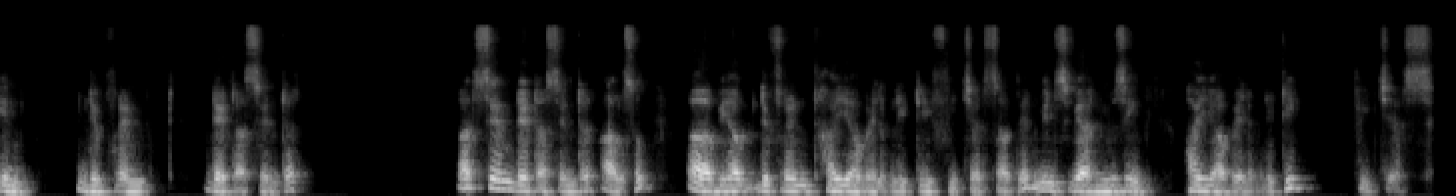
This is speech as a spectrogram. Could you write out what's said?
in different data center or same data center also. Uh, we have different high availability features are there means we are using high availability features.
